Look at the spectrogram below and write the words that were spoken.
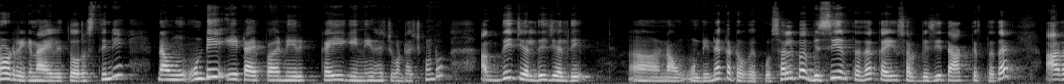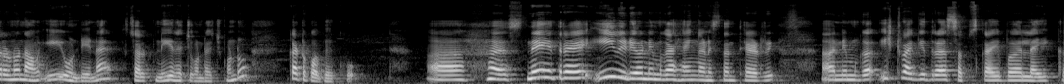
ನೋಡ್ರಿ ಈಗ ನಾ ಇಲ್ಲಿ ತೋರಿಸ್ತೀನಿ. ನಾವು ಉಂಡೆ ಈ ಟೈಪ ನೀರು ಕೈಗೆ ನೀರು ಹಚ್ಕೊಂಡು ಹಚ್ಕೊಂಡು ಅಗ್ದಿ ಜಲ್ದಿ ಜಲ್ದಿ ನಾವು ಉಂಡಿನ ಕಟ್ಕೋಬೇಕು ಸ್ವಲ್ಪ ಬಿಸಿ ಇರ್ತದೆ ಕೈಗೆ ಸ್ವಲ್ಪ ಬಿಸಿ ತಾಗ್ತಿರ್ತದೆ ಆದ್ರೂ ನಾವು ಈ ಉಂಡಿನ ಸ್ವಲ್ಪ ನೀರು ಹಚ್ಕೊಂಡು ಹಚ್ಕೊಂಡು ಕಟ್ಕೋಬೇಕು. ಸ್ನೇಹಿತರೆ, ಈ ವಿಡಿಯೋ ನಿಮ್ಗೆ ಹೆಂಗೆ ಅನಿಸ್ತಂತ ಹೇಳ್ರಿ. ನಿಮ್ಗೆ ಇಷ್ಟವಾಗಿದ್ರೆ ಸಬ್ಸ್ಕ್ರೈಬ್, ಲೈಕ್,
